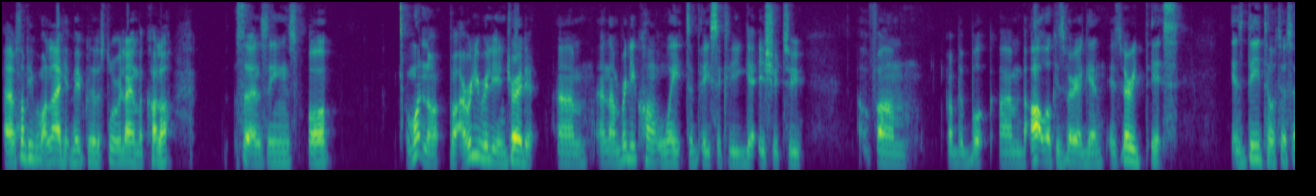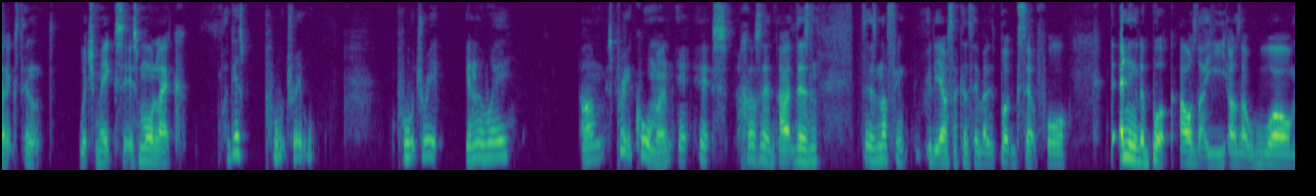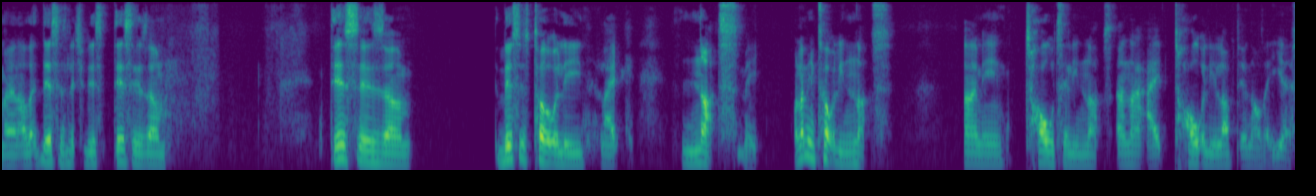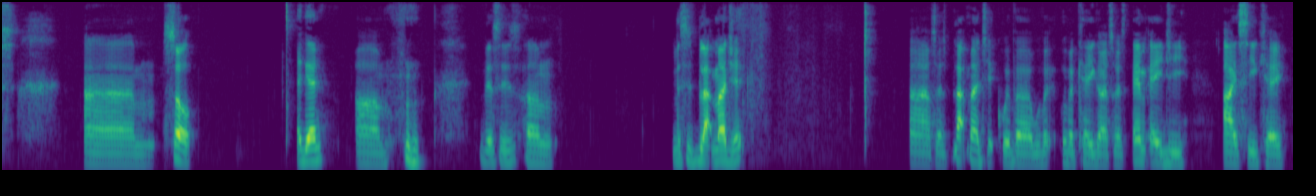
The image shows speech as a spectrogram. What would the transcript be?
um, some people might like it maybe because of the storyline, the color, certain scenes, or whatnot. But I really really enjoyed it, um, and I really can't wait to basically get issue two of um of the book. Um, the artwork is very again, it's very it's it's detailed to a certain extent, which makes it it's more like I guess portrait portrait in a way um, it's pretty cool, man. It, it's like I said, uh, there's there's nothing really else I can say about this book except for the ending of the book. I was like, I was like, whoa, man. I was like, this is literally this. This is um, this is um, this is totally like nuts, mate. Well, I mean totally nuts. I mean totally nuts, and I, I totally loved it, and I was like, yes. Um, so again, um, this is um, this is Black Magick. Uh, so it's Black Magick with a with a with a K, guy. So it's M A G I C K.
